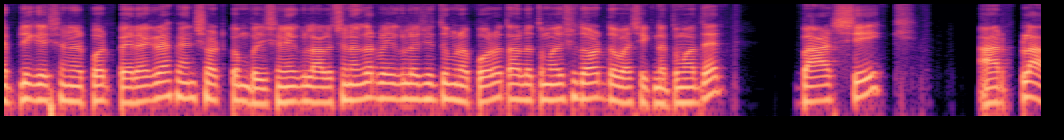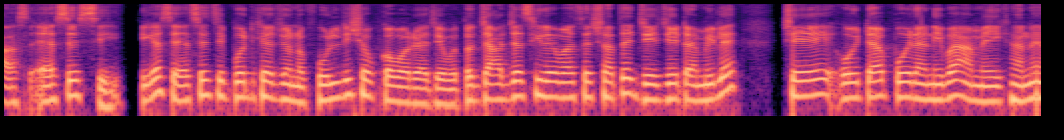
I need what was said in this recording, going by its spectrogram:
অ্যাপ্লিকেশনের পর প্যারাগ্রাফ অ্যান্ড শর্ট কম্পোজিশন এগুলো আলোচনা করবে। এগুলো যদি তোমরা পড়ো, তাহলে তোমাদের শুধু অর্ধবার্ষিক না, তোমাদের বার্ষিক আর প্লাস এসএসসি ঠিক আছে? এসএসসি পরীক্ষার জন্য ফুললি সব কভার হয়ে যাবে। তো যার যা সিলেবাসের সাথে যে যেটা মিলে, সে ওইটা পড়া নিবা। আমি এখানে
